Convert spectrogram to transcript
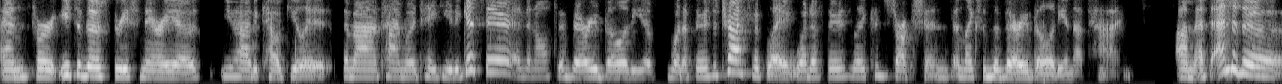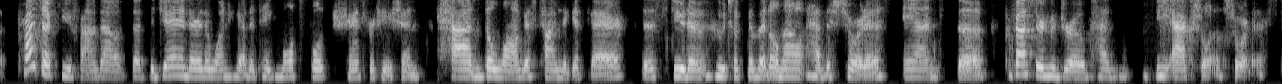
And for each of those three scenarios, you had to calculate the amount of time it would take you to get there, and then also variability of what if there's a traffic light, what if there's like constructions, and like of the variability in that time. Um, at the end of the project, you found out that the janitor, the one who had to take multiple transportations, had the longest time to get there. The student who took the middle amount had the shortest, and the professor who drove had the actual shortest.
